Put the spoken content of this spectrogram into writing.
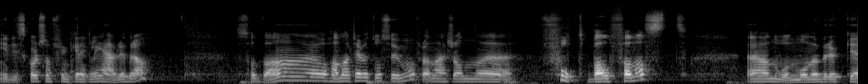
i Discord som funker egentlig jævlig bra. Så da, Og han har TV2 Sumo, for han er sånn uh, fotballfanast. Uh, noen må nå bruke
